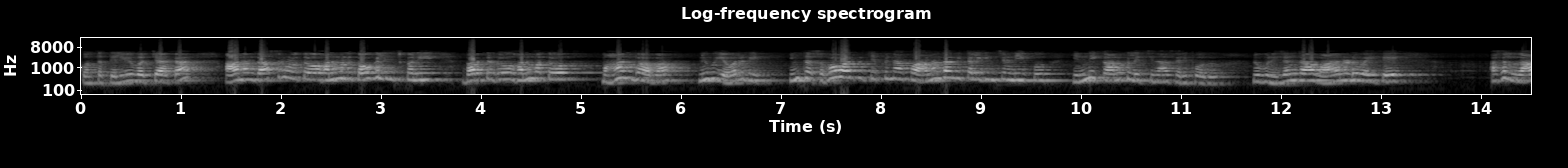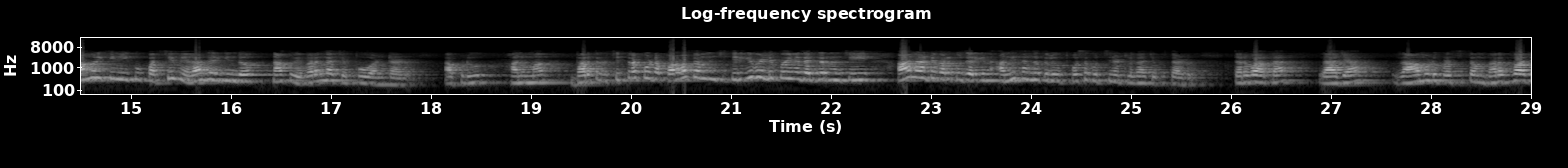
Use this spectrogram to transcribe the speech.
కొంత తెలివి వచ్చాక ఆనందాశ్రములతో హనుమను కౌగిలించుకొని భరతుడు హనుమతో మహానుభావ నువ్వు ఎవరివి? ఇంత శుభవార్త చెప్పి నాకు ఆనందాన్ని కలిగించిన నీకు ఎన్ని కానుకలు ఇచ్చినా సరిపోదు. నువ్వు నిజంగా వాననుడు అయితే అసలు రామునికి నీకు పరిచయం ఎలా జరిగిందో నాకు వివరంగా చెప్పు అంటాడు. అప్పుడు హనుమ భరతుడు చిత్రకూట పర్వతం నుంచి తిరిగి వెళ్ళిపోయిన దగ్గర నుంచి ఆనాటి వరకు జరిగిన అన్ని సంగతులు పూసకొచ్చినట్లుగా చెబుతాడు. తరువాత రాజా రాముడు ప్రస్తుతం భరద్వాజ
